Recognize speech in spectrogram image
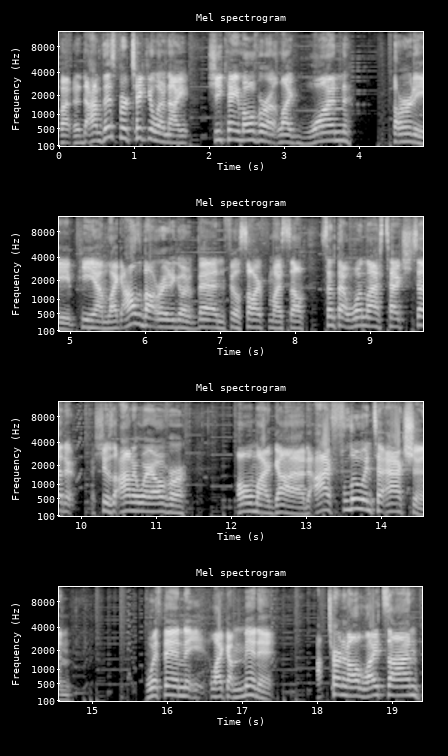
But on this particular night, she came over at like 1.30 p.m. Like, I was about ready to go to bed and feel sorry for myself. Sent that one last text. She said it, she was on her way over. Oh my god. I flew into action. Within like a minute, I'm turning all lights on.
